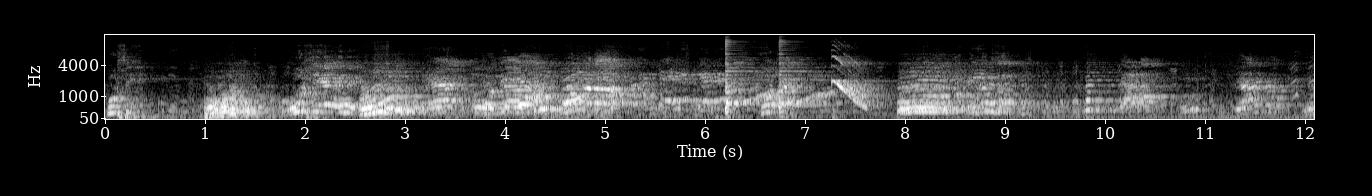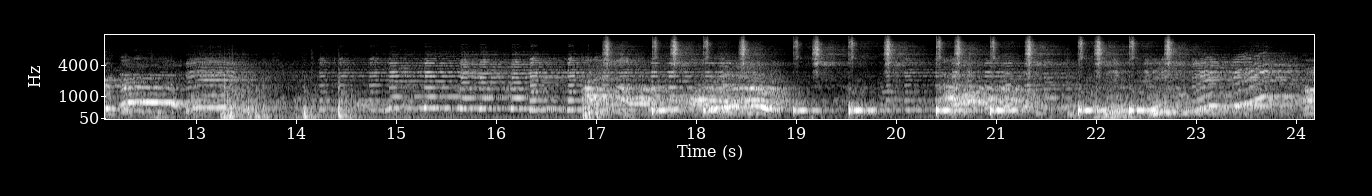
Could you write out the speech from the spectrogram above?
ಕೂರ್ಸಿ ಕೂರ್ಸಿ ಹೇಳ್ತೀನಿ ಏ, ಕೂರ್ಕ, ಕೂರ್ಕದ. ಕೂರ್ಕ. ಬೇಡ ಯಾಕ? ಆ.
